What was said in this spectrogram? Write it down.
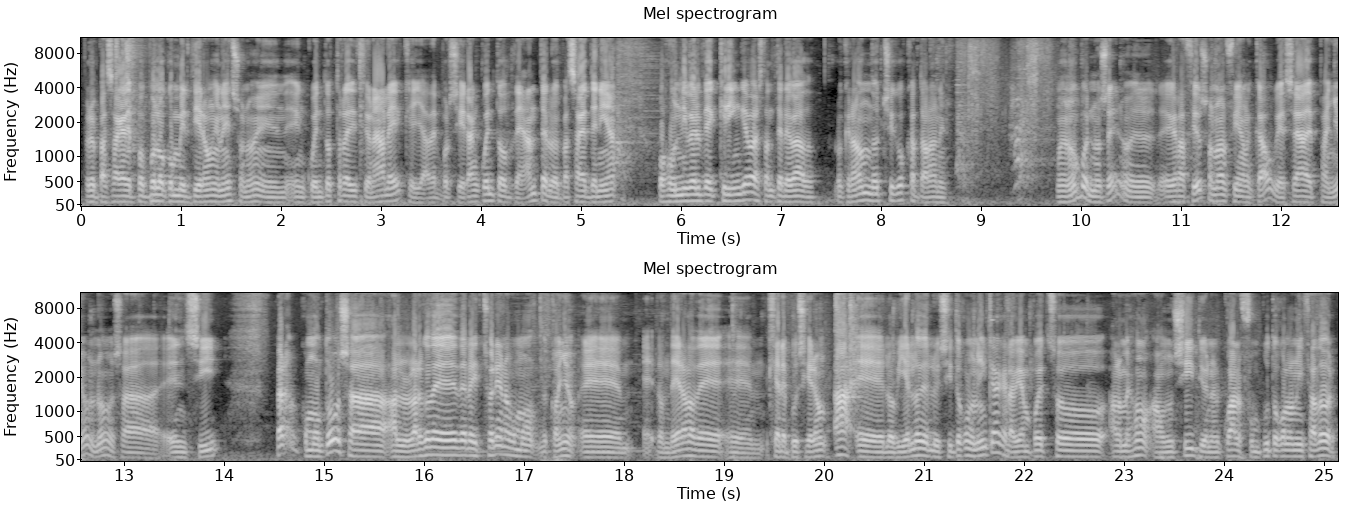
Pero pasa que después pues, lo convirtieron en eso, ¿no? En, en, cuentos tradicionales, que ya de por sí eran cuentos de antes. Lo que pasa que tenía pues un nivel de cringe bastante elevado. Lo crearon dos chicos catalanes. Bueno, pues no sé, es gracioso, ¿no? Al fin y al cabo, que sea español, ¿no? O sea, en sí pero como todos, a, lo largo de, la historia, ¿no? Como, coño, eh, eh, ¿dónde era lo de eh, que le pusieron? Ah, eh, lo vi en lo de Luisito Comunica, que le habían puesto a lo mejor a un sitio en el cual fue un puto colonizador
